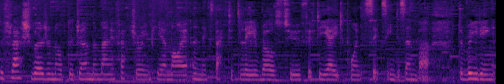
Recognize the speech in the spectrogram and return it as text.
The flash version of the German manufacturing PMI unexpectedly rose to 58.6 in December. The reading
